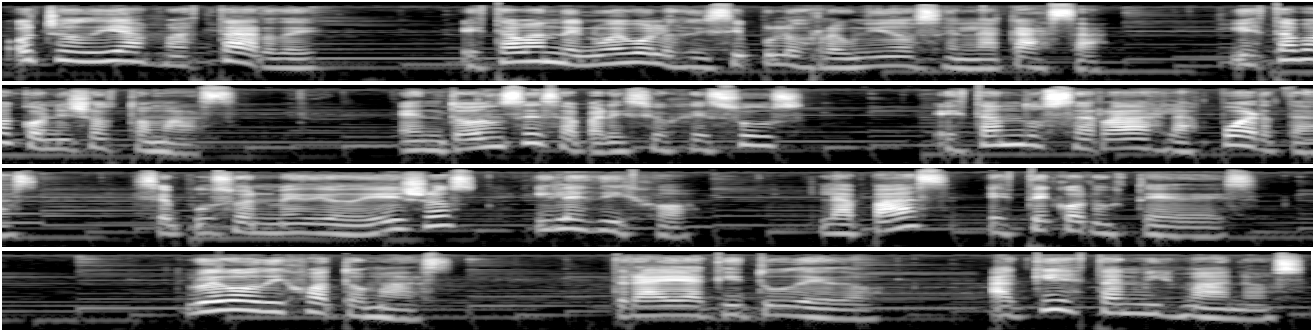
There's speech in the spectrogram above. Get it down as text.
Ocho días más tarde, estaban de nuevo los discípulos reunidos en la casa, y estaba con ellos Tomás. Entonces apareció Jesús, estando cerradas las puertas, se puso en medio de ellos y les dijo, La paz esté con ustedes. Luego dijo a Tomás, Trae aquí tu dedo, aquí están mis manos,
